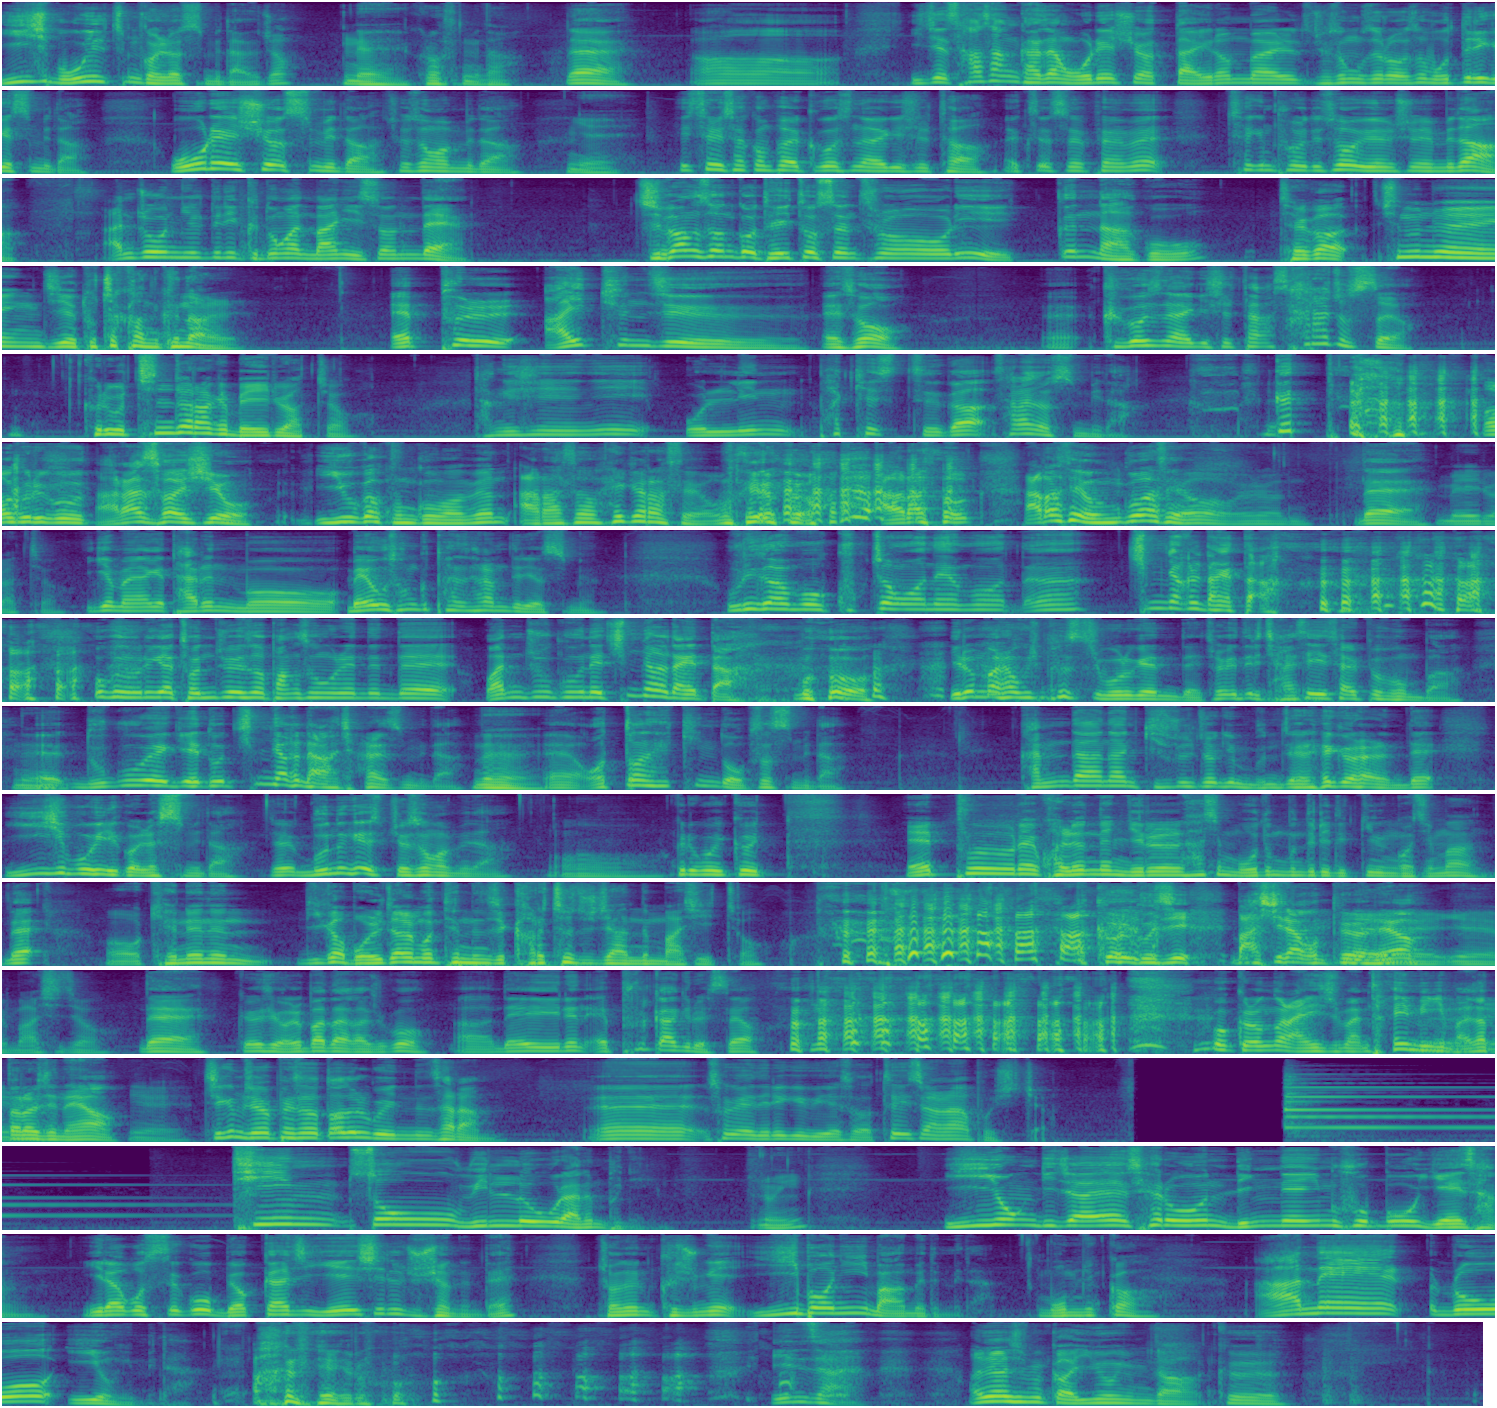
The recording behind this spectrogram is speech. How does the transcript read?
25일쯤 걸렸습니다. 그죠? 네, 그렇습니다. 네. 어, 이제 사상 가장 오래 쉬었다. 이런 말 죄송스러워서 못 드리겠습니다. 오래 쉬었습니다. 죄송합니다. 예. 히스테리 사건 파일 그것은 알기 싫다. XSFM의 책임 프로듀서 유엠슈입니다. 안 좋은 일들이 그동안 많이 있었는데 지방선거 데이터 센트럴이 끝나고 제가 신혼여행지에 도착한 그날 애플 아이튠즈에서 에, 그것은 알기 싫다가 사라졌어요. 그리고 친절하게 메일이 왔죠. 당신이 올린 팟캐스트가 사라졌습니다. 끝. 아 그리고 알아서 하시오. 이유가 궁금하면 알아서 해결하세요. 뭐 이런 거. 알아서 알아서 연구하세요. 이런 네. 메일이 왔죠. 이게 만약에 다른 뭐 매우 성급한 사람들이었으면 우리가 뭐 국정원에 뭐 어? 침략을 당했다. 혹은 우리가 전주에서 방송을 했는데 완주군에 침략을 당했다. 뭐 이런 말 하고 싶었을지 모르겠는데 저희들이 자세히 살펴본 바 네. 예, 누구에게도 침략을 당하지 않았습니다. 네. 예, 어떤 해킹도 없었습니다. 간단한 기술적인 문제를 해결하는데 25일이 걸렸습니다. 무능해서 죄송합니다. 어 그리고 그 애플에 관련된 일을 하신 모든 분들이 느끼는 거지만 네. 어 걔네는 네가 뭘 잘못했는지 가르쳐 주지 않는 맛이 있죠. 아, 그걸 굳이 맛이라고 표현해요. 네, 예, 맛이죠. 네. 그래서 열받아가지고, 아, 내일은 애플 까기로 했어요. 꼭 그런 건 아니지만 타이밍이 네, 맞아떨어지네요. 예. 지금 제 옆에서 떠들고 있는 사람, 에, 소개해드리기 위해서 트윗을 하나 보시죠. 팀 소우 윌로우라는 분이 어이? 이용 기자의 새로운 닉네임 후보 예상 이라고 쓰고 몇 가지 예시를 주셨는데 저는 그 중에 2번이 마음에 듭니다. 뭡니까? 아내로워 이용입니다. 아내로. 인사. 안녕하십니까 이용입니다. 그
